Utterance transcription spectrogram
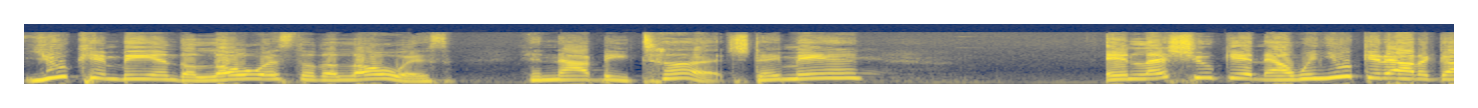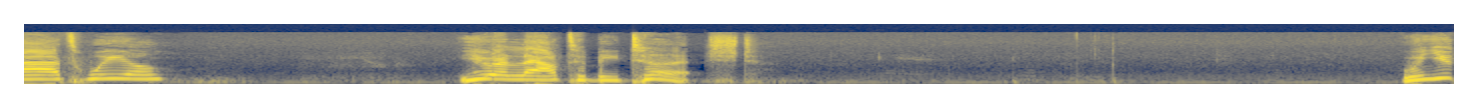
You can be in the lowest of the lowest and not be touched. Amen. Unless you get now when you get out of God's will, you're allowed to be touched. When you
